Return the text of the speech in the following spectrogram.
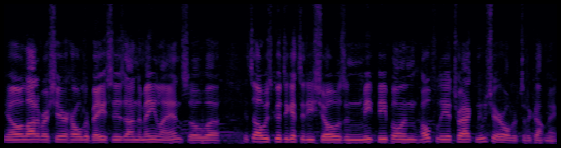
you know a lot of our shareholder base is on the mainland. So uh, it's always good to get to these shows and meet people, and hopefully attract new shareholders to the company.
